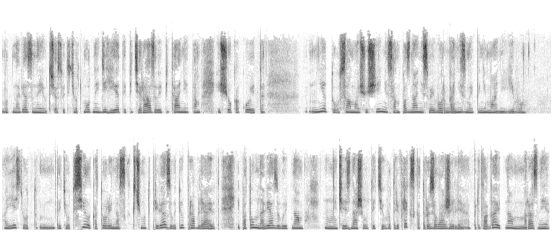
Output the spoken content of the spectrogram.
вот навязанные вот сейчас вот эти вот модные диеты, пятиразовые питания, там еще какое-то. Нету самоощущения, самопознания своего организма и понимания его. А есть вот, вот эти вот силы, которые нас к чему-то привязывают и управляют. И потом навязывают нам через наши вот эти вот рефлексы, которые заложили, предлагают нам разные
